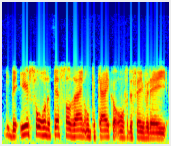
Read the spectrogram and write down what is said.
de eerstvolgende test zal zijn om te kijken of de VVD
